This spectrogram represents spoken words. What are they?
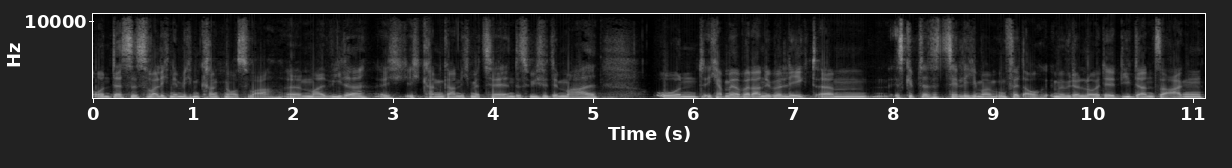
Und das ist, weil ich nämlich im Krankenhaus war. Äh, mal wieder. Ich, ich kann gar nicht mehr zählen, das wievielte Mal. Und ich habe mir aber dann überlegt, ähm, es gibt ja tatsächlich in meinem Umfeld auch immer wieder Leute, die dann sagen,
